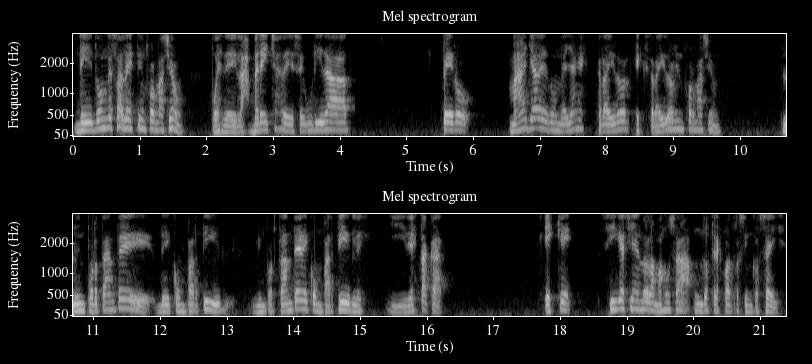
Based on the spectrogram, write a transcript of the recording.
¿De dónde sale esta información? Pues de las brechas de seguridad, pero más allá de donde hayan extraído, extraído la información, lo importante de, compartir, lo importante de compartirle y destacar es que sigue siendo la más usada 1, 2, 3, 4, 5, 6.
